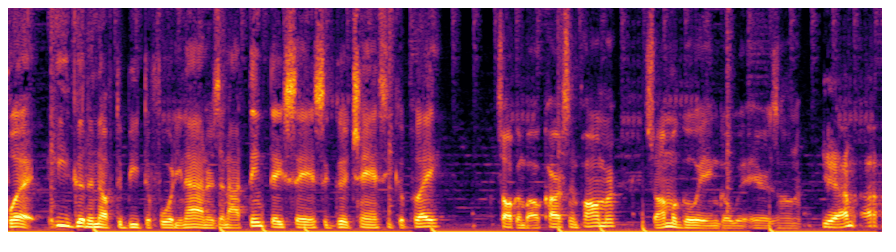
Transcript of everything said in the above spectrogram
But he good enough to beat the 49ers, and I think they say it's a good chance he could play. Talking about Carson Palmer, so I'm gonna go ahead and go with Arizona. Yeah, I'm. I,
